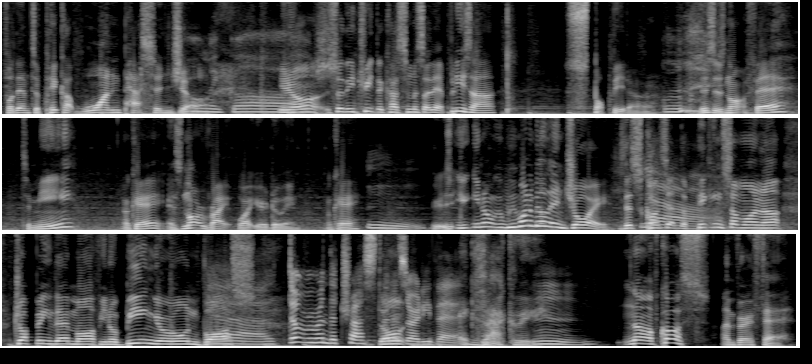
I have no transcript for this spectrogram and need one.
for them to pick up one passenger. Oh my god. You know, so they treat the customers like that. Please, uh, stop it. Uh. this is not fair to me. Okay, it's not right what you're doing. Okay, you, you know we want to be able to enjoy this concept of picking someone up, dropping them off. You know, being your own boss. Yeah, don't ruin the trust Don't- that is already there. Exactly. Now, of course, I'm very fair.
